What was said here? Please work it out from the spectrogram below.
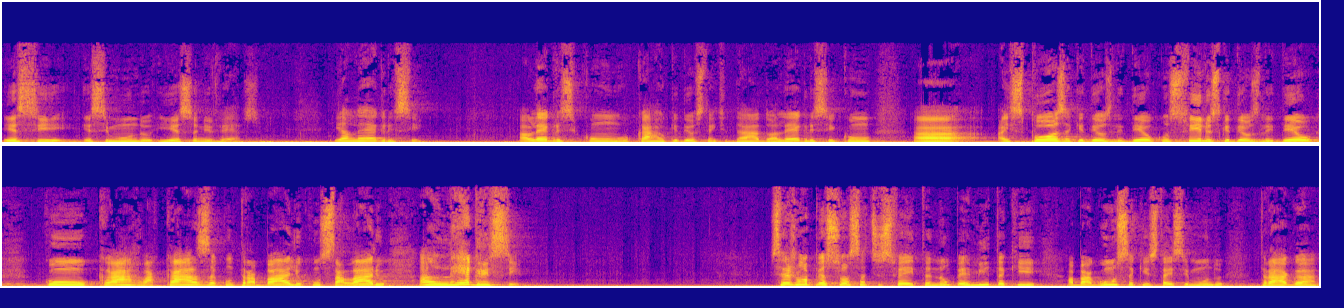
esse, esse mundo e esse universo. E alegre-se. Alegre-se com o carro que Deus tem te dado, alegre-se com a, a esposa que Deus lhe deu, com os filhos que Deus lhe deu, com o carro, a casa, com o trabalho, com o salário. Alegre-se. Seja uma pessoa satisfeita, não permita que a bagunça que está esse mundo traga,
